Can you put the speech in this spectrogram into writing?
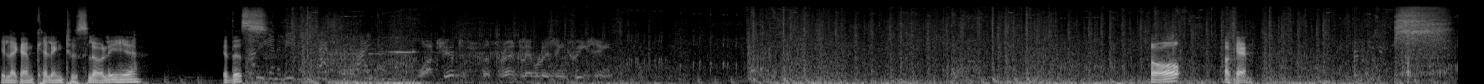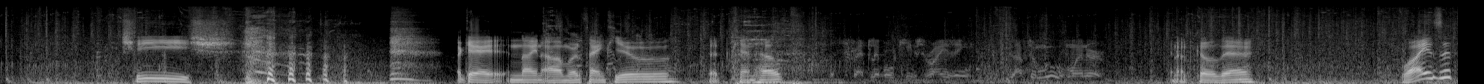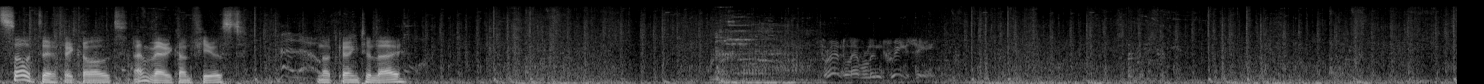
feel like I'm killing too slowly here. Get this. gonna be the fastest I Watch it. The threat level is increasing. Oh, okay. Sheesh. okay, 9 armor, thank you. That can help. Threat level keeps rising. You have to move, miner. Cannot go there. Why is it so difficult? I'm very confused. Not going to lie. Threat level increasing.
